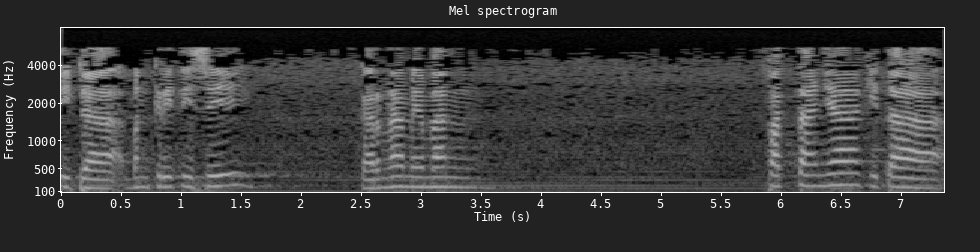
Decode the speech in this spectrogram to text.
tidak mengkritisi karena memang faktanya kita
